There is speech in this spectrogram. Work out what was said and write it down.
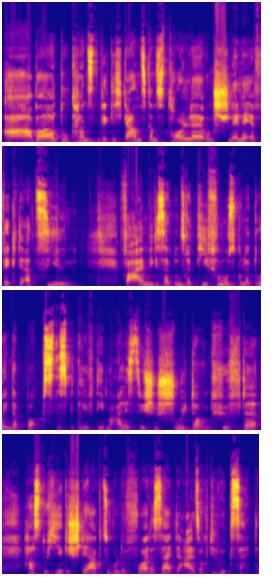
aber du kannst wirklich ganz, ganz tolle und schnelle Effekte erzielen. Vor allem, wie gesagt, unsere Tiefenmuskulatur in der Box, das betrifft eben alles zwischen Schulter und Hüfte, hast du hier gestärkt, sowohl die Vorderseite als auch die Rückseite,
